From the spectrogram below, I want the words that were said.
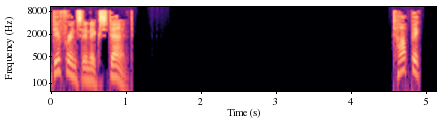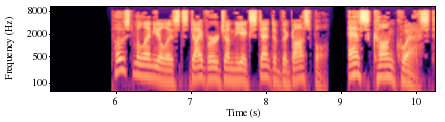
Difference in extent Postmillennialists diverge on the extent of the Gospel's conquest.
